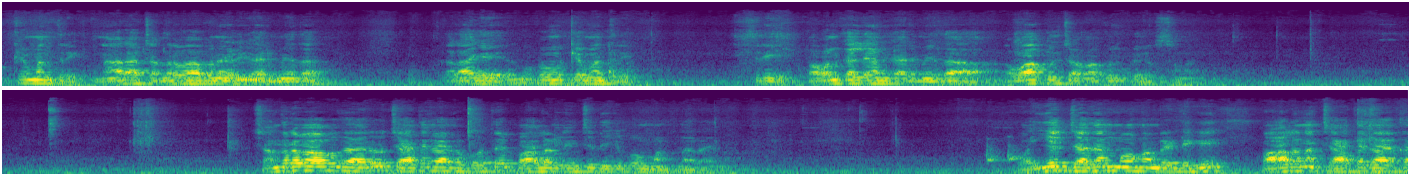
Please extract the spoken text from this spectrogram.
ముఖ్యమంత్రి నారా చంద్రబాబు నాయుడు గారి మీద అలాగే ఉప ముఖ్యమంత్రి శ్రీ పవన్ కళ్యాణ్ గారి మీద అవాకులు చవాకులు పిలుస్తున్నారు. చంద్రబాబు గారు చేత కాకపోతే పాలన నుంచి దిగిపోమంటున్నారు ఆయన. వైఎస్ జగన్మోహన్ రెడ్డికి పాలన చేతగాక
